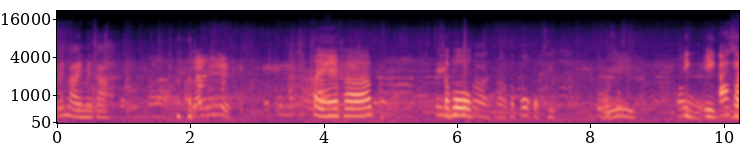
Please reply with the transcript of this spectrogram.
เป็นไรไหมจ๊ะขายยังไงครับ สะโพกบาทค่ะสะโพกหกสิบอุ้ยอีกอีกเอาสะ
